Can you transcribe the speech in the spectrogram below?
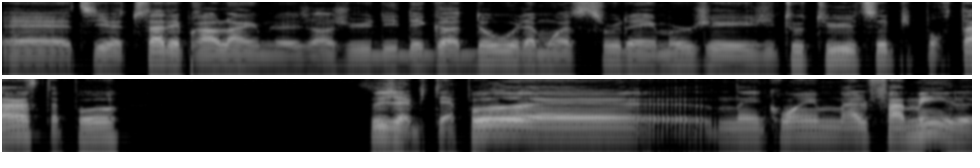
Euh, il y avait tout le temps des problèmes. Là. Genre, j'ai eu des dégâts d'eau, la moisissure des murs, j'ai tout eu, tu. Puis pourtant, c'était pas. Tu sais, j'habitais pas euh, dans un coin malfamé, là.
